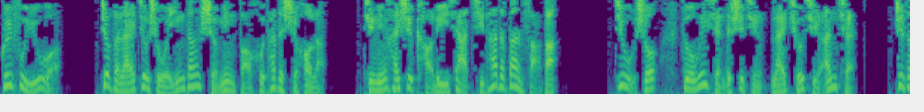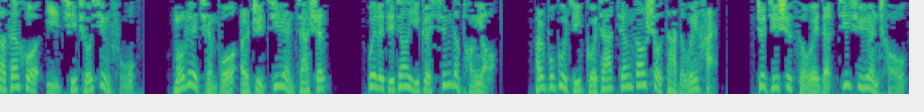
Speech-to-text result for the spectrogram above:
归附于我，这本来就是我应当舍命保护他的时候了。请您还是考虑一下其他的办法吧。”居武说：“做危险的事情来求取安全。”制造灾祸以祈求幸福，谋略浅薄而致积怨加深。为了结交一个新的朋友，而不顾及国家将遭受大的危害，这即是所谓的积蓄怨仇，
